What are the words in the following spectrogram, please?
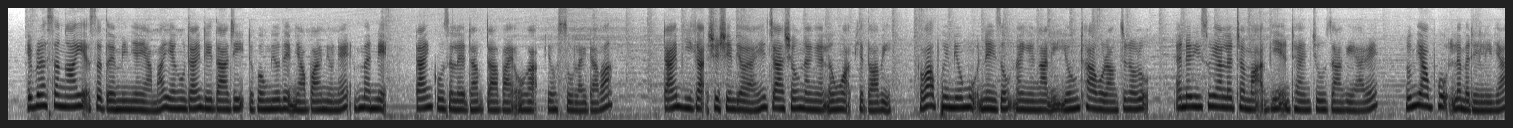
။ဧပြီ15ရက်ဆက်သွယ်မြင့်မြတ်ရမှာရန်ကုန်တိုင်းဒေသကြီးဒဂုံမြို့သစ်မြောက်ပိုင်းမြို့နယ်အမှတ်နှစ်တိုင်းကိုယ်စားလှယ်ဒေါက်တာပိုင်အိုကပြောဆိုလိုက်တာပါတိုင်းပြည်ကရှင်းရှင်းပြောရရင်ကြာရှုံးနိုင်ငံလုံးဝဖြစ်သွားပြီကမ္ဘာဖွံ့ဖြိုးမှုအနေဆုံးနိုင်ငံကနေယုံထားဖို့တောင်ကျွန်တော်တို့ NLD ဆိုရလက်ထက်မှာအပြင်းအထန်စူးစမ်းခဲ့ရတယ် လူမြောက်ဖို့လက်မတင်လေးဗျာ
